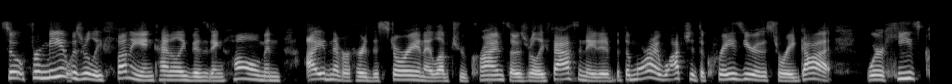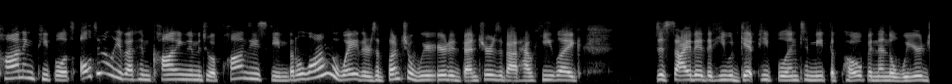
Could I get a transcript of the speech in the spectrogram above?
So for me, it was really funny and kind of like visiting home. And I had never heard this story and I love true crime. So I was really fascinated. But the more I watched it, the crazier the story got, where he's conning people. It's ultimately about him conning them into a Ponzi scheme. But along the way, there's a bunch of weird adventures about how he like decided that he would get people in to meet the pope and then the weird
